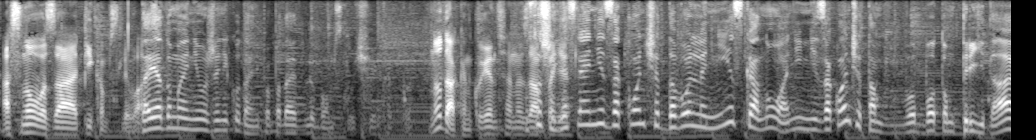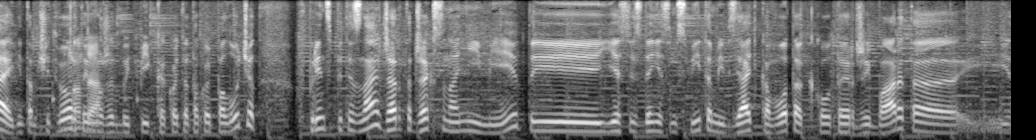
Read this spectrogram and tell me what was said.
основа за пиком сливаться. Да, я думаю, они уже никуда не попадают в любом случае. как бы. Ну да, конкуренция на Ну, Западе. Слушай, если они закончат довольно низко, ну, они не закончат там в ботом 3, да, они там четвертый, Ну да. может быть, пик какой-то такой получат. В принципе, ты знаешь, Джарта Джексона они имеют, и если с Деннисом Смитом и взять кого-то, какого-то RJ Баррета, и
